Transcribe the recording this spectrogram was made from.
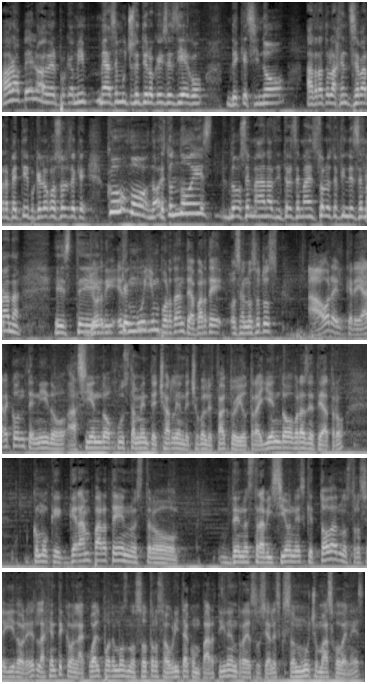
Ahora velo a ver, porque a mí me hace mucho sentido lo que dices, Diego, de que si no, al rato la gente se va a repetir, porque luego solo es de que, ¿cómo? No, esto no es dos semanas ni tres semanas, es solo este fin de semana. Este, Jordi, es que- muy importante. Aparte, o sea, nosotros ahora el crear contenido haciendo justamente Charlie and the Chocolate Factory o trayendo obras de teatro, como que gran parte de nuestro de nuestra visión es que todos nuestros seguidores, la gente con la cual podemos nosotros ahorita compartir en redes sociales, que son mucho más jóvenes,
